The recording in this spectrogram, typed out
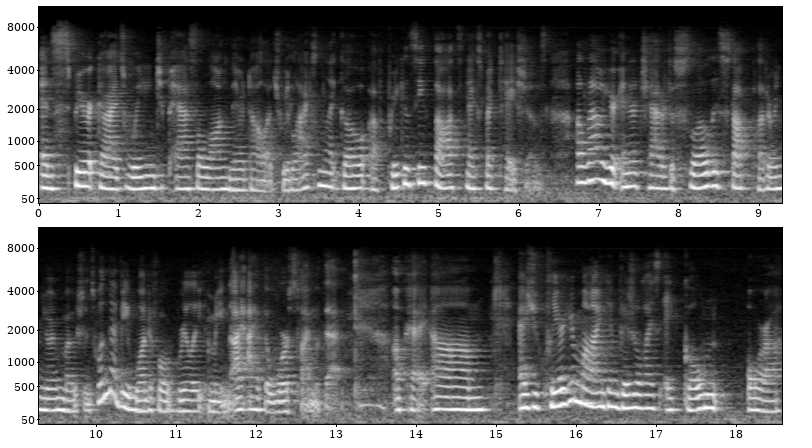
and spirit guides waiting to pass along their knowledge. Relax and let go of preconceived thoughts and expectations. Allow your inner chatter to slowly stop cluttering your emotions. Wouldn't that be wonderful? Really, I mean, I, I have the worst time with that. Okay, um, as you clear your mind and visualize a golden aura,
